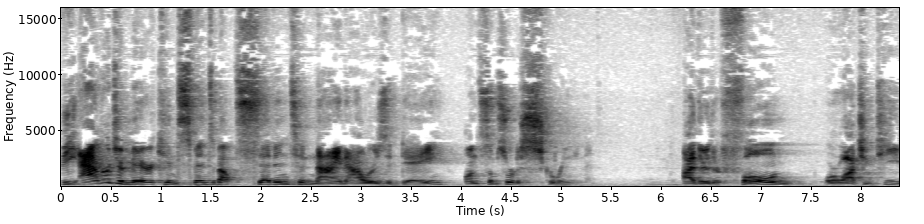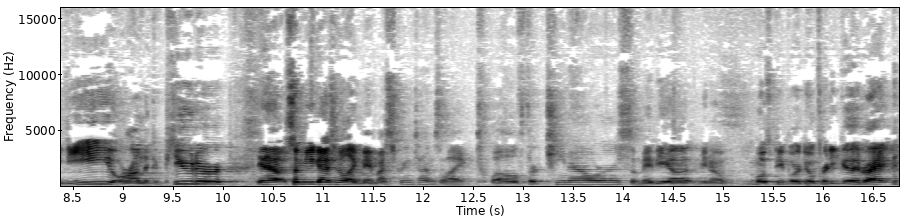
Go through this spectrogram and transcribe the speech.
The average American spends about seven to nine hours a day on some sort of screen, either their phone or watching TV or on the computer. You know, some of you guys are like, man, my screen time's like 12, 13 hours. So maybe, uh, you know, most people are doing pretty good, right?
